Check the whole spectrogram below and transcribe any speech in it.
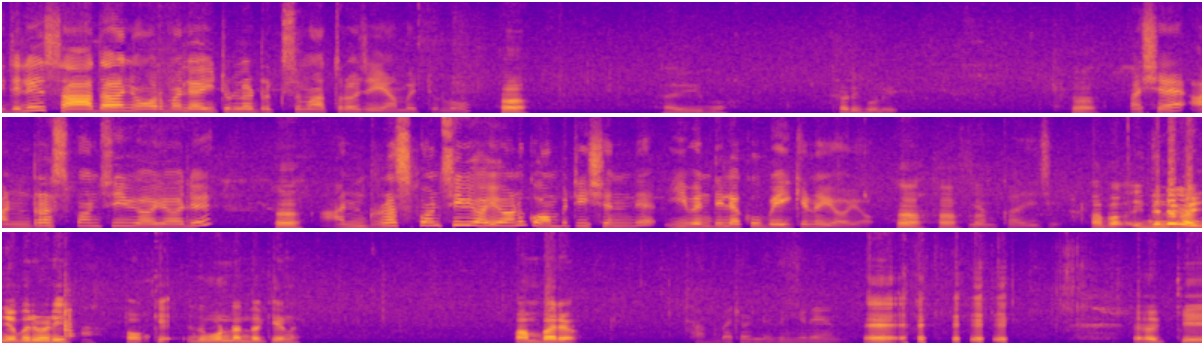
ഇതിൽ സാധാ നോർമൽ ആയിട്ടുള്ള ട്രിക്സ് മാത്രമേ ചെയ്യാൻ പറ്റുള്ളൂ. അടിപൊളി. പക്ഷേ അൺറെസ്പോൺസീവ് യോയോയിൽ അൺറെസ്പോൺസീവ് യോയോ ആണ് കോമ്പറ്റീഷന്റെ ഈവെന്റിലൊക്കെ ഉപയോഗിക്കണ യോയോ നമുക്ക് അപ്പൊ ഇതിന്റെ കഴിഞ്ഞ പരിപാടി? ഓക്കെ. ഇതും കൊണ്ട് എന്തൊക്കെയാണ്? പമ്പരോ? പമ്പരല്ല ഇതിങ്ങനെയാണ്. ഓക്കെ.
